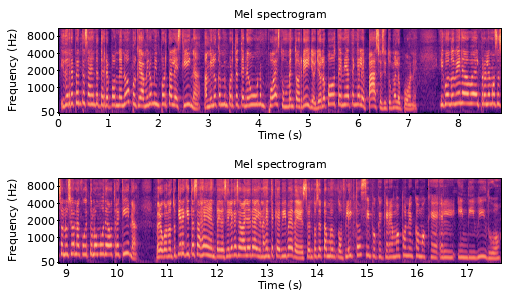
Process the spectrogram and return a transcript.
Y de repente esa gente te responde, no, porque a mí no me importa la esquina. A mí lo que me importa es tener un puesto, un ventorrillo. Yo lo puedo tener hasta en el espacio si tú me lo pones. Y cuando viene a ver, el problema se soluciona con tú lo mudes a otra esquina. Pero cuando tú quieres quitar a esa gente y decirle que se vaya de ahí, una gente que vive de eso, entonces estamos en conflicto. Sí, porque queremos poner como que el individuo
